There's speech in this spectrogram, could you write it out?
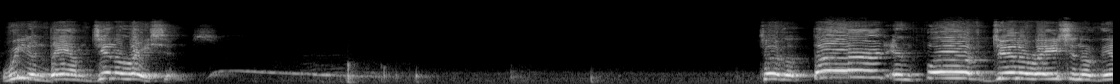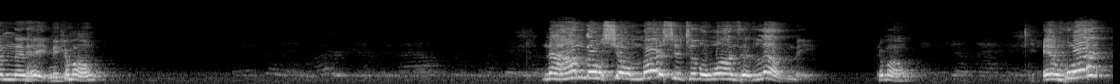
we done damn generations. To the third and fourth generation of them that hate me. Come on. Now I'm going to show mercy to the ones that love me. Come on. And what?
